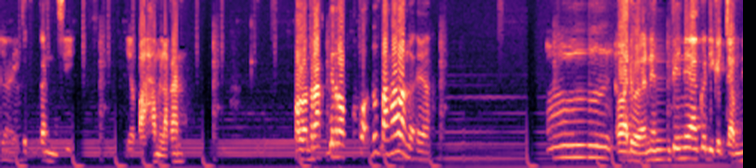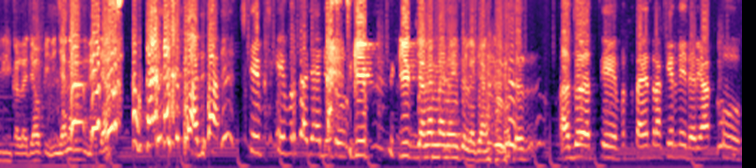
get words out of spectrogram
Ya itu kan masih ya paham lah kan Kalau traktir rokok tuh pahala nggak ya? hmm waduh nanti ini aku dikecam nih kalau jawab ini jangan ya, jangan Ada skip skip pertanyaan itu. skip skip jangan nanya itu lah jangan Lanjut, nih, pertanyaan terakhir nih dari aku.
